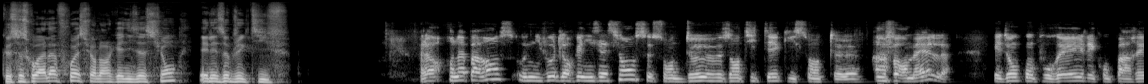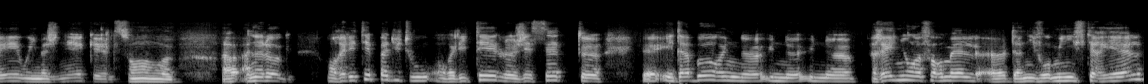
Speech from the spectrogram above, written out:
que ce soit à la fois sur l'organisation et les objectifs Alors, en apparence, au niveau de l'organisation, ce sont deux entités qui sont informelles, et donc on pourrait les comparer ou imaginer qu'elles sont analogues. En réalité, pas du tout. En réalité, le G7 euh, est d'abord une, réunion informelle euh, d'un niveau ministériel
